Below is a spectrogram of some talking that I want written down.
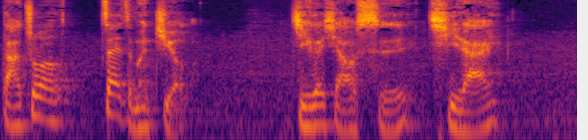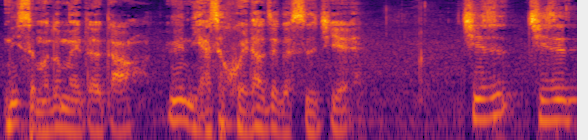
打坐再怎么久，几个小时起来，你什么都没得到，因为你还是回到这个世界。其实，其实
